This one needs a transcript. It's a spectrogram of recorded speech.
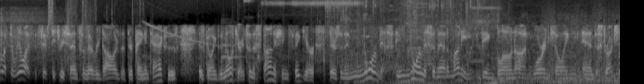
people have to realize that 53 cents of every dollar that they're paying in taxes is going to the military. It's an astonishing figure. There's an enormous, enormous amount of money being blown on war and killing and destruction.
